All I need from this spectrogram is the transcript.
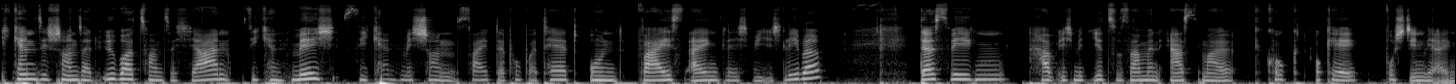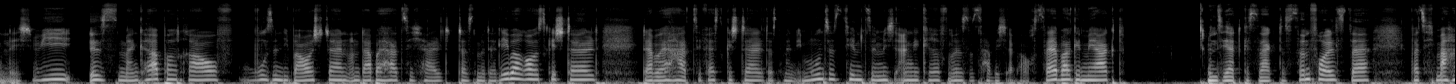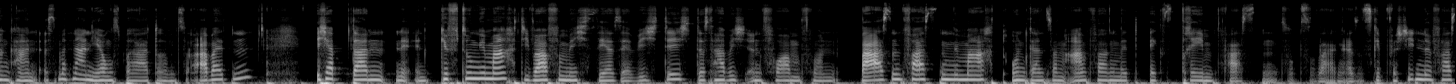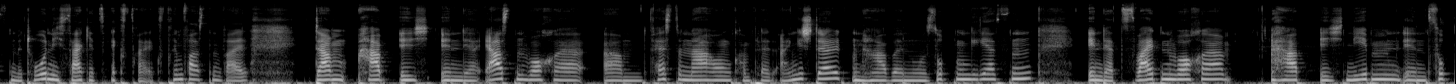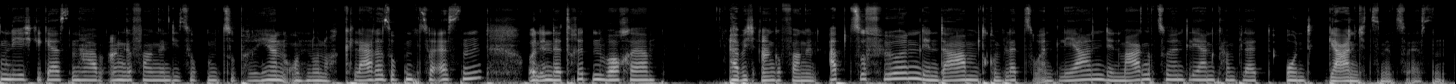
Ich kenne sie schon seit über 20 Jahren. Sie kennt mich. Sie kennt mich schon seit der Pubertät und weiß eigentlich, wie ich lebe. Deswegen habe ich mit ihr zusammen erstmal geguckt, okay, wo stehen wir eigentlich? Wie ist mein Körper drauf? Wo sind die Baustellen? Und dabei hat sich halt das mit der Leber rausgestellt. Dabei hat sie festgestellt, dass mein Immunsystem ziemlich angegriffen ist. Das habe ich aber auch selber gemerkt. Und sie hat gesagt, das Sinnvollste, was ich machen kann, ist mit einer Ernährungsberaterin zu arbeiten. Ich habe dann eine Entgiftung gemacht, die war für mich sehr, sehr wichtig. Das habe ich in Form von Basenfasten gemacht und ganz am Anfang mit Extremfasten sozusagen. Also es gibt verschiedene Fastenmethoden. Ich sage jetzt extra Extremfasten, weil dann habe ich in der ersten Woche ähm, feste Nahrung komplett eingestellt und habe nur Suppen gegessen. In der zweiten Woche habe ich neben den Suppen, die ich gegessen habe, angefangen, die Suppen zu parieren und nur noch klare Suppen zu essen. Und in der dritten Woche habe ich angefangen abzuführen, den Darm komplett zu entleeren, den Magen zu entleeren komplett und gar nichts mehr zu essen.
